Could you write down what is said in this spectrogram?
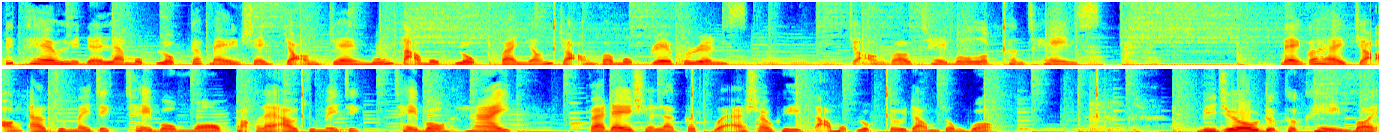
Tiếp theo thì để làm mục lục, các bạn sẽ chọn trang muốn tạo mục lục và nhấn chọn vào mục Reference. Chọn vào Table of Contents. Bạn có thể chọn Automatic Table 1 hoặc là Automatic Table 2 và đây sẽ là kết quả sau khi tạo mục lục tự động trong Word. Video được thực hiện bởi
